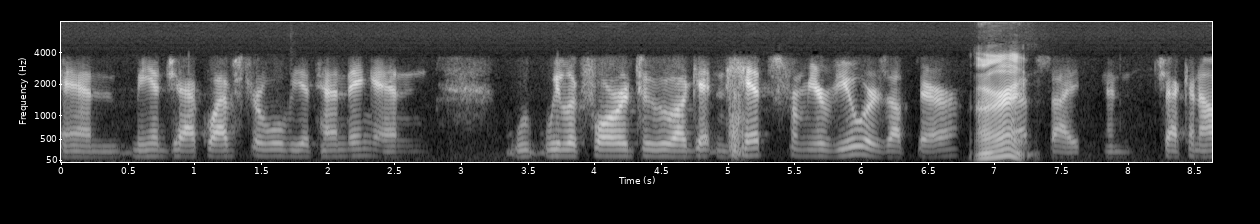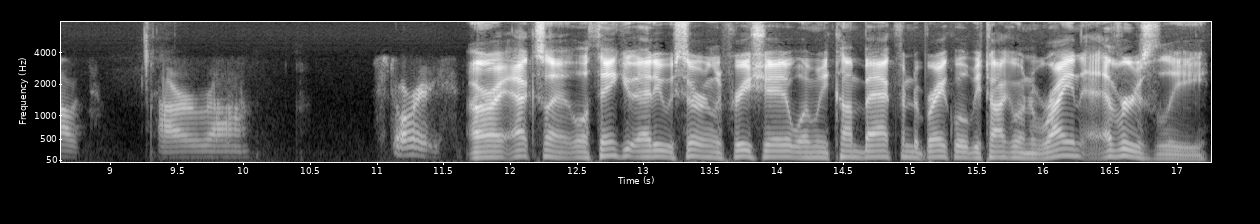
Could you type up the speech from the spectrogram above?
and me and Jack Webster will be attending, and we look forward to uh, getting hits from your viewers up there All on right. the website and checking out our uh, stories. All right, excellent. Well, thank you, Eddie. We certainly appreciate it. When we come back from the break, we'll be talking with Ryan Eversley,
